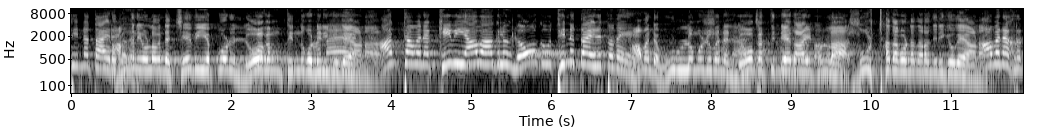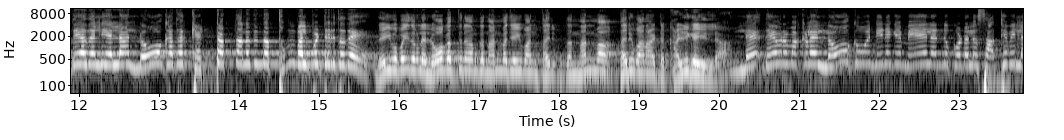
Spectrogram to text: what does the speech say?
ತಿನ್ನುತ್ತಾ ಇರುತ್ತದೆ അങ്ങനെയുള്ളവന്റെ ചെവി എപ്പോഴും ലോകം തിന്നുകൊണ്ടിരിക്കുകയാണ് ಅಂಥವನ ಕಿವಿ ಯಾವಾಗಲೂ ಲೋಕವು ತಿನ್ನುತ್ತಾ ಇರುತ್ತದೆ അവന്റെ ഉള്ളു മുഴുവൻ ലോകത്തിൻ്റെതായിട്ടുള്ള ദൂഷ്ടത കൊണ്ട് നിറഞ്ഞിരിക്കുകയാണ് ಅವನ ಹೃದಯದಲ್ಲಿ ಎಲ್ಲ ಲೋಕದ ಕೆಟ್ಟತನದಿಂದ ತುಂಬಲ್ಪಟ್ಟಿರುತ್ತದೆ ദൈവ പൈതങ്ങളെ ലോകത്തിന് നമുക്ക് നന്മ ചെയ്യുവാൻ തരു- നന്മ തരുവാനായിട്ട് കഴിയുകയില്ല ಲೇ- ದೇವರ ಮಕ್ಕಳೇ ಲೋಕವು ನಿನಗೆ ಮೇಲನ್ನು ಕೊಡಲು ಸಾಧ್ಯವಿಲ್ಲ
